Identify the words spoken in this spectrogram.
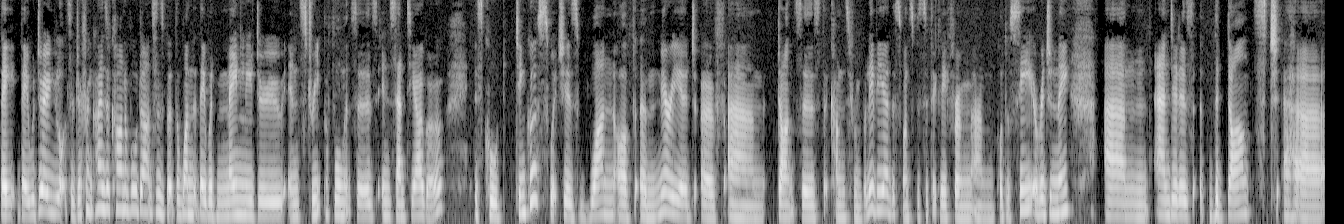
they, they were doing lots of different kinds of carnival dances, but the one that they would mainly do in street performances in Santiago is called Tincus, which is one of a myriad of um, dances that comes from Bolivia. This one specifically from um, Potosi originally, um, and it is the danced uh,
